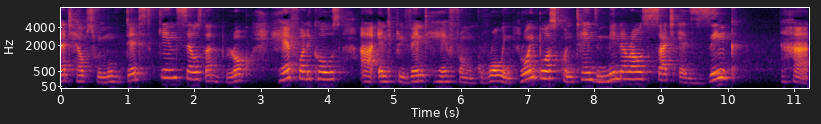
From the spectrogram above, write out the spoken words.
that helps remove dead skin cells that block hair follicles uh, and prevent hair from growing. Rooibos contains minerals such as zinc, uh,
